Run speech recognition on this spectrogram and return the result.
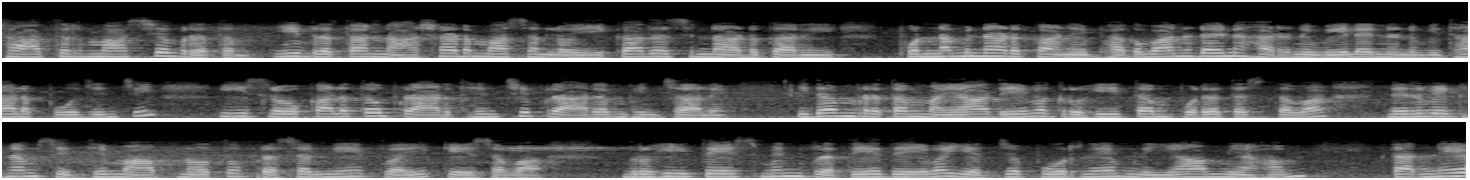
చాతుర్మాస్య వ్రతం. ఈ వ్రతాన్ని ఆషాఢ మాసంలో ఏకాదశి నాడు కానీ పున్నమి నాడు కానీ భగవానుడైన హరిని వీలైన విధాల పూజించి ఈ శ్లోకాలతో ప్రార్థించి ప్రారంభించాలి. ఇదం వ్రతం మయాదేవ గృహీతం పురతస్తవ నిర్విఘ్నం సిద్ధిమాప్నోతు ప్రసన్నే త్వయి కేశవ. గృహీతేస్మిన్ వ్రతే దేవ యజ్ఞపూర్ణేం నియామ్యహం తన్నే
